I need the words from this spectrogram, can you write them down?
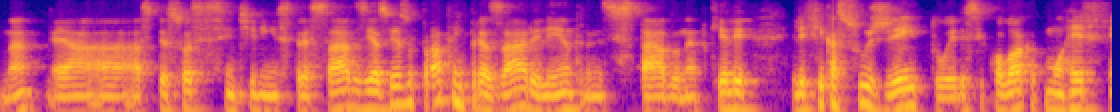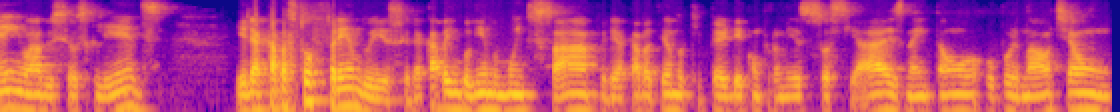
né? É a, as pessoas se sentirem estressadas e às vezes o próprio empresário ele entra nesse estado, né? Porque ele ele fica sujeito, ele se coloca como refém lá dos seus clientes, ele acaba sofrendo isso, ele acaba engolindo muito sapo, ele acaba tendo que perder compromissos sociais, né? Então o burnout é um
